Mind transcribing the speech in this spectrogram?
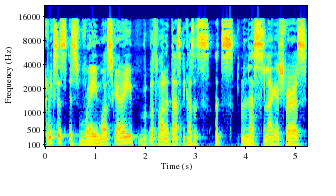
Grixis is way more scary with what it does because it's it's less sluggish. Whereas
